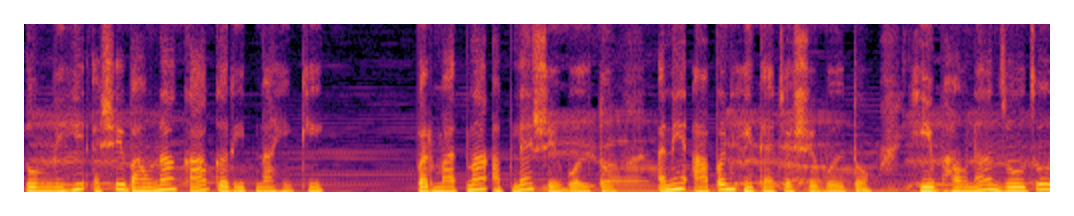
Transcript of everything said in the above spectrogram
तुम्हीही अशी भावना का करीत नाही की परमात्मा आपल्याशी बोलतो आणि आपणही त्याच्याशी बोलतो? ही भावना जो जो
